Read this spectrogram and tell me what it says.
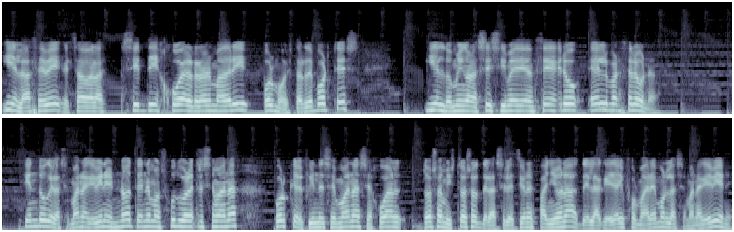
y en la ACB el sábado a las 7 juega el Real Madrid por Movistar Deportes y el domingo a las 6 y media en cero el Barcelona. Siendo que la semana que viene no tenemos fútbol entre semana porque el fin de semana se juegan dos amistosos de la selección española de la que ya informaremos la semana que viene.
